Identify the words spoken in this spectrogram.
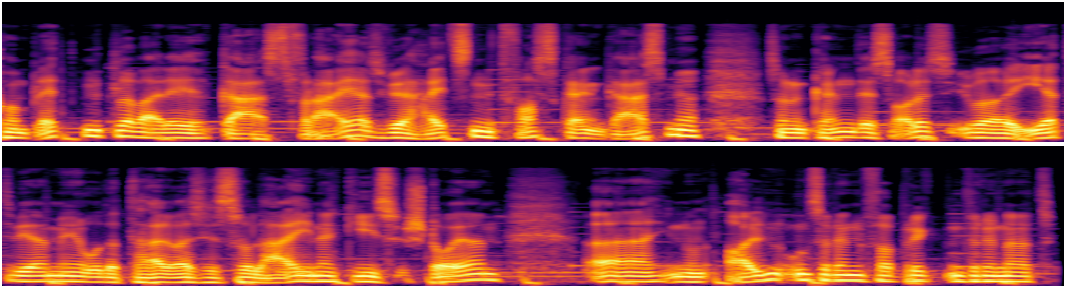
komplett mittlerweile gasfrei. Also wir heizen mit fast keinem Gas mehr, sondern können das alles über Erdwärme oder teilweise Solarenergie steuern, äh, in allen unseren Fabriken drin hat.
